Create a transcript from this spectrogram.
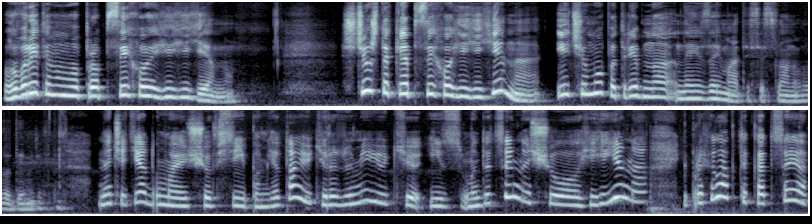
Говоритимемо про психогігієну. Що ж таке психогігієна і чому потрібно нею займатися, Світлана Володимирівна? Значить, я думаю, що всі пам'ятають і розуміють із медицини, що гігієна і профілактика це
